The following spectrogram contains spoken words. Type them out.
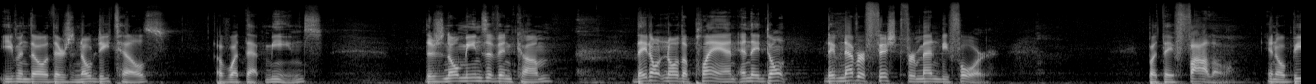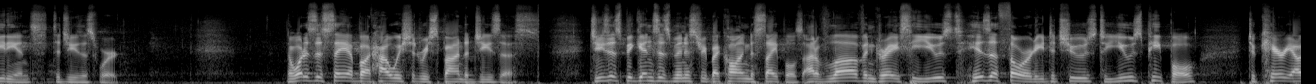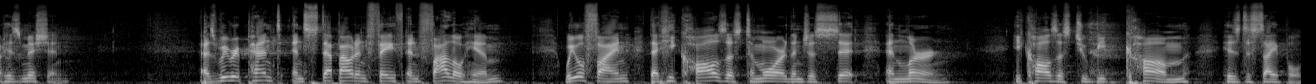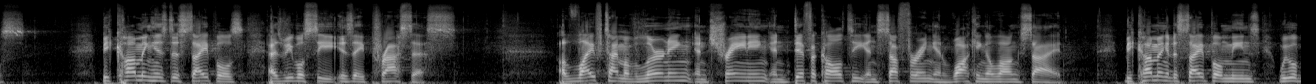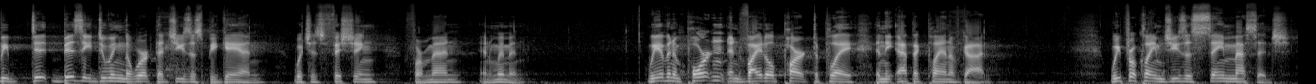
Even though there's no details of what that means, there's no means of income, they don't know the plan, and they don't They've never fished for men before, but they follow in obedience to Jesus' word. Now, what does this say about how we should respond to Jesus? Jesus begins his ministry by calling disciples. Out of love and grace, he used his authority to choose to use people to carry out his mission. As we repent and step out in faith and follow him, we will find that he calls us to more than just sit and learn. He calls us to become his disciples. Becoming his disciples, as we will see, is a process. A lifetime of learning and training and difficulty and suffering and walking alongside. Becoming a disciple means we will be busy doing the work that Jesus began, which is fishing for men and women. We have an important and vital part to play in the epic plan of God. We proclaim Jesus' same message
